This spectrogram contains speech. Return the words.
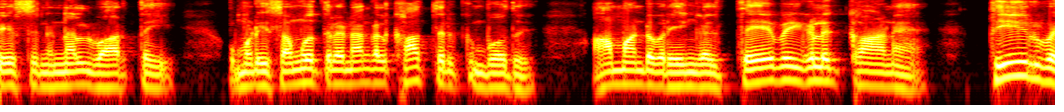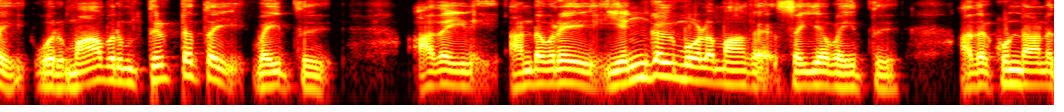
பேசின நல் வார்த்தை உம்முடைய சமூகத்தில் நாங்கள் காத்திருக்கும் போது ஆமாண்டவர் எங்கள் தேவைகளுக்கான தீர்வை ஒரு மாபெரும் திட்டத்தை வைத்து அதை ஆண்டவரே எங்கள் மூலமாக செய்ய வைத்து அதற்குண்டான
